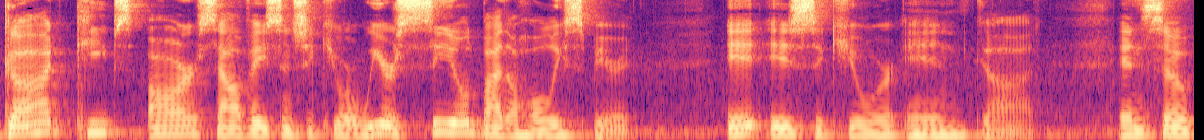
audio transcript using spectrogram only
God keeps our salvation secure. We are sealed by the Holy Spirit. It is secure in God. And so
